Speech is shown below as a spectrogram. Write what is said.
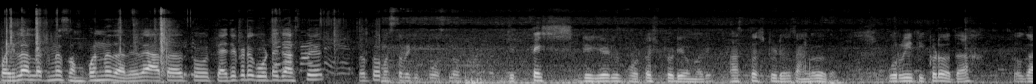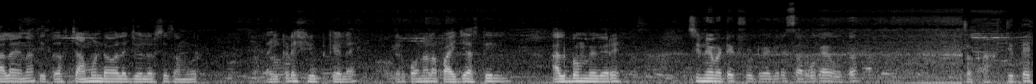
पहिला लग्न संपन्न झालेलं आहे. आता तो त्याच्याकडे गोटे जास्त आहेत. तर तो मस्तपैकी पोचलो जितेश डिजिटल फोटो स्टुडिओमध्ये हाच तो स्टुडिओ चांगलं होतं. पूर्वी तिकडं होता. तो गाला आहे ना तिथं चामुंडावाल्या ज्वेलर्सच्या समोर. आता इकडे शिफ्ट केला आहे तर कोणाला पाहिजे असतील अल्बम वगैरे सिनेमॅटिक शूट वगैरे सर्व काय होता. Jitesh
